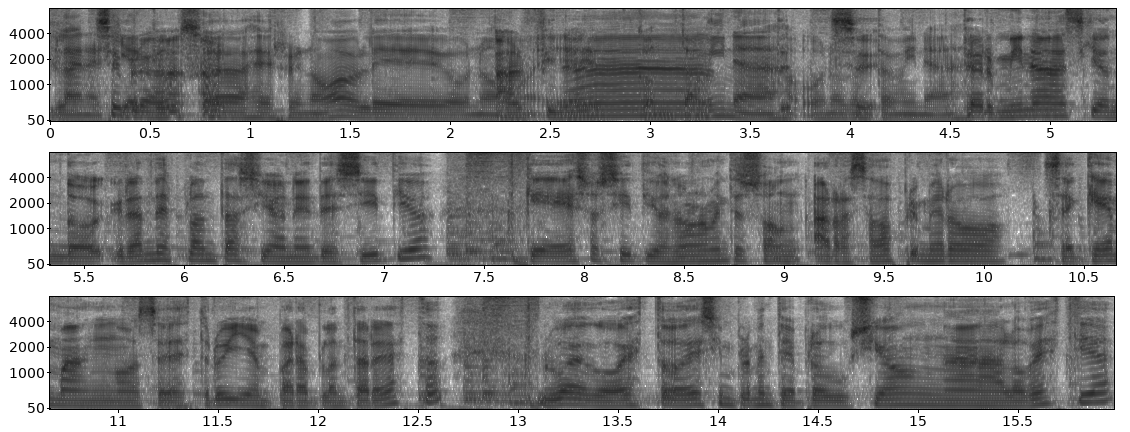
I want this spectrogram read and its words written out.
¿La energía pero que usas es renovable o no? al Eh, final ¿Contaminas te- o no sí, contaminas? termina haciendo grandes plantaciones de sitios que esos sitios normalmente son arrasados primero, se queman o se destruyen para plantar esto. Luego esto es simplemente producción a lo bestia.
